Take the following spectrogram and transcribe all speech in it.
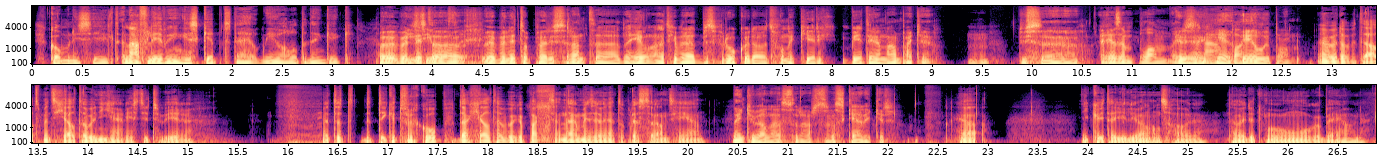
gecommuniceerd. Een aflevering geskipt, dat heeft ook niet geholpen, denk ik. We hebben, net, eh, we hebben net op een restaurant eh, dat heel uitgebreid besproken, dat we het volgende keer beter gaan aanpakken. Mhm. Dus eh, Er is een plan, er er is een heel goed plan. En we hebben dat betaald met geld dat we niet gaan restitueren. Met het, de ticketverkoop, dat geld hebben we gepakt en daarmee zijn we net op restaurant gegaan. Dankjewel, luisteraars. Dat was kijker. Ja. Ik weet dat jullie van ons houden. Dat we dit mogen, mogen bijhouden.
